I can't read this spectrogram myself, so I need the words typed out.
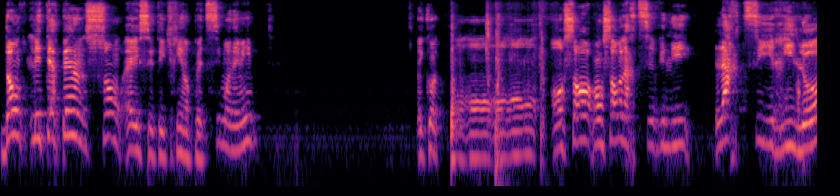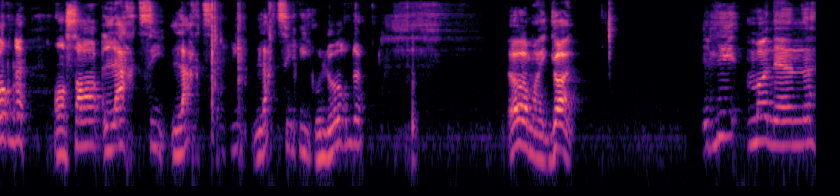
Donc, les terpènes sont... Hey, c'est écrit en petit, mon ami. Écoute, on, sort, on sort l'artillerie l'artillerie lourde. On sort l'artillerie l'artillerie lourde. Oh my god. Limonène,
